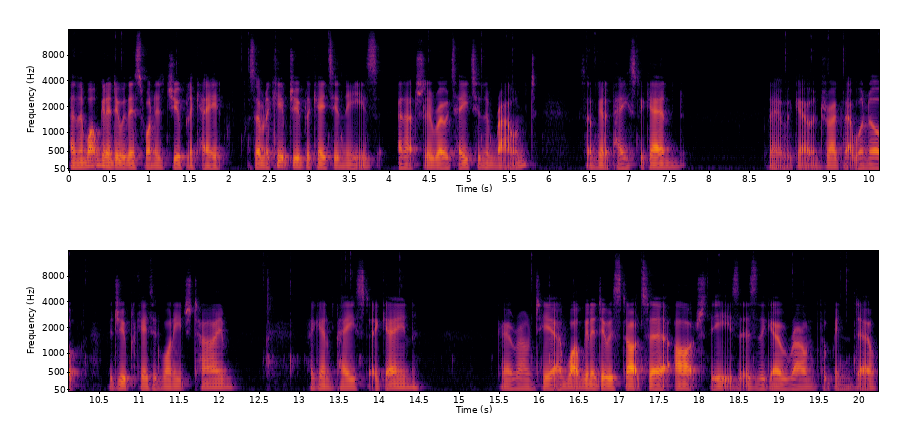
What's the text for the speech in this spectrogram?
And then what I'm going to do with this one is duplicate. So I'm going to keep duplicating these and actually rotating them round. So I'm going to paste again. There we go, and drag that one up, the duplicated one each time. Again, paste again. Go around here. And what I'm going to do is start to arch these as they go around the window.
